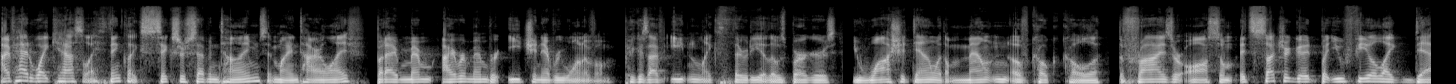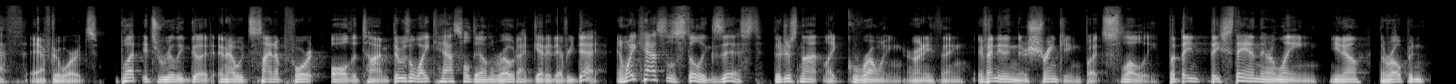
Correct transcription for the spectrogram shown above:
I've had White Castle I think like 6 or 7 times in my entire life, but I remember I remember each and every one of them because I've eaten like 30 of those burgers. You wash it down with a mountain of Coca-Cola. The fries are awesome. It's such a good, but you feel like death afterwards. But it's really good and I would sign up for it all the time. If there was a White Castle down the road, I'd get it every day. And White Castles still exist. They're just not like growing or anything. If anything, they're shrinking, but slowly. But they they stay in their lane. You know, they're open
